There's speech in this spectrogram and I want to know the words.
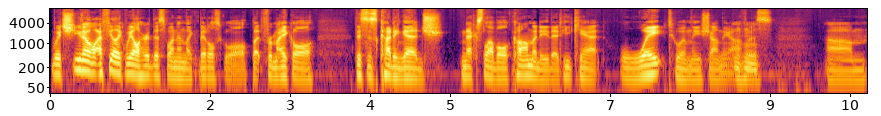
which you know I feel like we all heard this one in like middle school, but for Michael, this is cutting edge, next level comedy that he can't wait to unleash on the office. Um,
